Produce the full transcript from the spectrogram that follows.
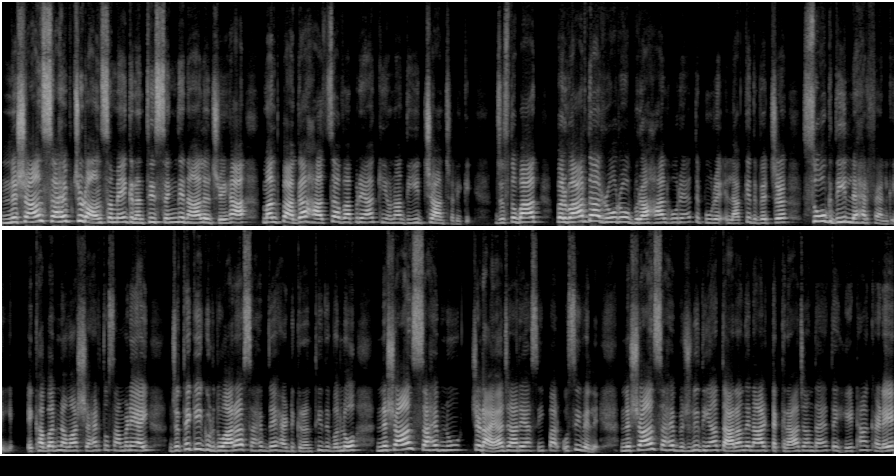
ਨਿਸ਼ਾਨ ਸਾਹਿਬ ਚੜਾਉਣ ਸਮੇਂ ਗ੍ਰੰਥੀ ਸਿੰਘ ਦੇ ਨਾਲ ਅਜਿਹਾ ਮੰਦਭਾਗਾ ਹਾਦਸਾ ਵਾਪਰਿਆ ਕਿ ਉਹਨਾਂ ਦੀ ਜਾਨ ਚਲੀ ਗਈ। ਜਿਸ ਤੋਂ ਬਾਅਦ ਪਰਿਵਾਰ ਦਾ ਰੋ ਰੋ ਬੁਰਾ ਹਾਲ ਹੋ ਰਿਹਾ ਹੈ ਤੇ ਪੂਰੇ ਇਲਾਕੇ ਦੇ ਵਿੱਚ ਸੋਗ ਦੀ ਲਹਿਰ ਫੈਲ ਗਈ ਹੈ। ਇਹ ਖਬਰ ਨਵਾਂ ਸ਼ਹਿਰ ਤੋਂ ਸਾਹਮਣੇ ਆਈ, ਜਿੱਥੇ ਕਿ ਗੁਰਦੁਆਰਾ ਸਾਹਿਬ ਦੇ ਹੈੱਡ ਗ੍ਰੰਥੀ ਦੇ ਵੱਲੋਂ ਨਿਸ਼ਾਨ ਸਾਹਿਬ ਨੂੰ ਚੜਾਇਆ ਜਾ ਰਿਹਾ ਸੀ, ਪਰ ਉਸੇ ਵੇਲੇ ਨਿਸ਼ਾਨ ਸਾਹਿਬ ਬਿਜਲੀ ਦੀਆਂ ਤਾਰਾਂ ਦੇ ਨਾਲ ਟਕਰਾ ਜਾਂਦਾ ਹੈ ਤੇ ਹੇਠਾਂ ਖੜੇ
